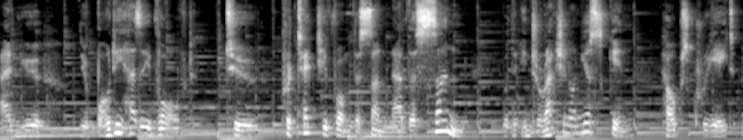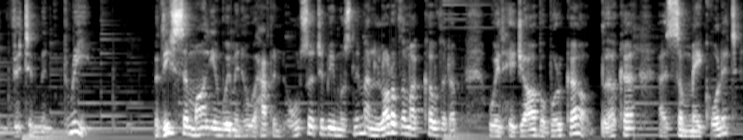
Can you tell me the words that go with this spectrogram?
and you, your body has evolved to protect you from the sun. Now, the sun, with the interaction on your skin, helps create vitamin 3. But these Somalian women who happen also to be Muslim, and a lot of them are covered up with hijab or burqa or burqa, as some may call it,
